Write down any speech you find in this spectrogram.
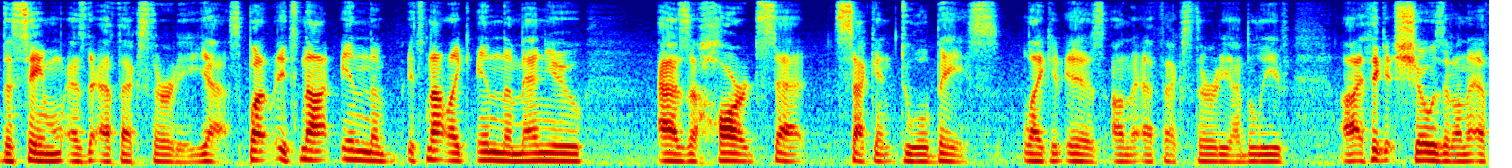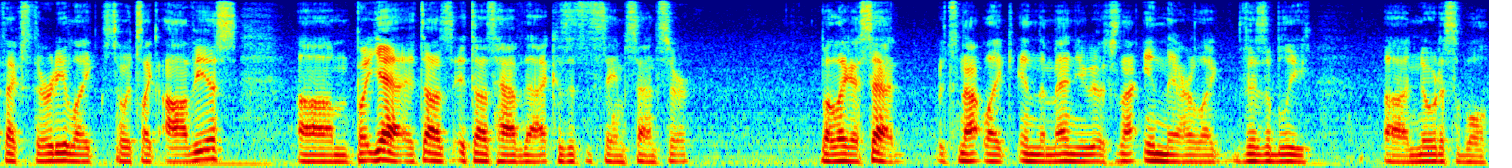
the same as the FX30. Yes, but it's not in the it's not like in the menu as a hard set second dual base like it is on the FX30. I believe. Uh, I think it shows it on the FX30, like so it's like obvious. Um, but yeah, it does it does have that because it's the same sensor. But like I said, it's not like in the menu. It's not in there like visibly uh, noticeable.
